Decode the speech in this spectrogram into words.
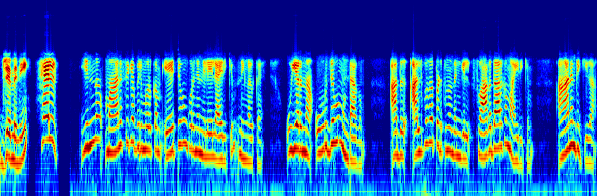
ജെമിനി. ഹെൽത്ത്. ഇന്ന് മാനസിക പിരിമുറുക്കം ഏറ്റവും കുറഞ്ഞ നിലയിലായിരിക്കും നിങ്ങൾക്ക്. ഉയർന്ന ഊർജവും ഉണ്ടാകും. അത് അത്ഭുതപ്പെടുത്തുന്നതെങ്കിൽ സ്വാഗതാർഹമായിരിക്കും. ആനന്ദിക്കുക.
